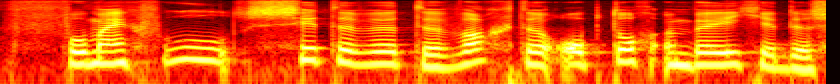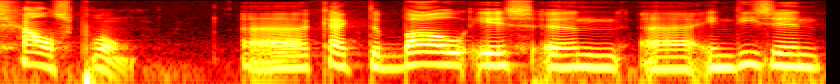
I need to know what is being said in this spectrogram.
voor mijn gevoel zitten we te wachten op toch een beetje de schaalsprong. Uh, kijk, de bouw is een, uh, in die zin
